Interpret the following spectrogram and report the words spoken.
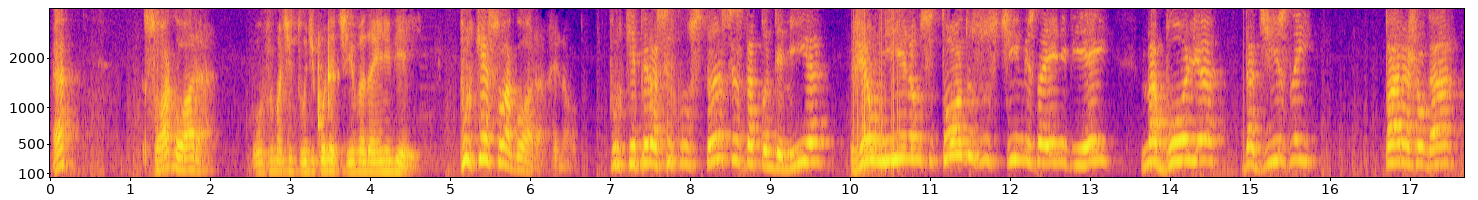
Né? Só agora houve uma atitude coletiva da NBA. Por que só agora, Reinaldo? Porque, pelas circunstâncias da pandemia, reuniram-se todos os times da NBA na bolha da Disney para jogar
